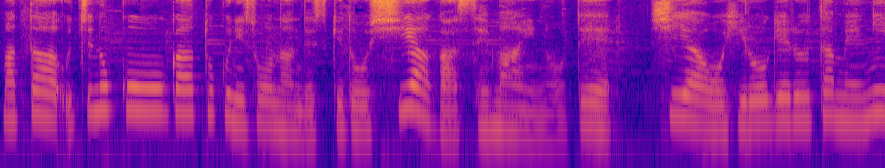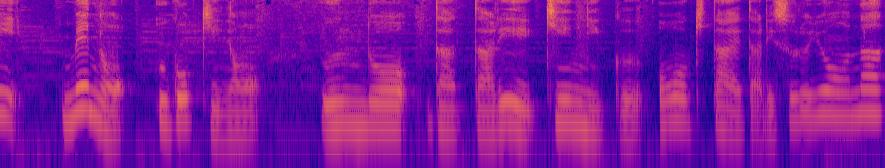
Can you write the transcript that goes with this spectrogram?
またうちの子が特にそうなんですけど視野が狭いので視野を広げるために目の動きの運動だったり筋肉を鍛えたりするような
